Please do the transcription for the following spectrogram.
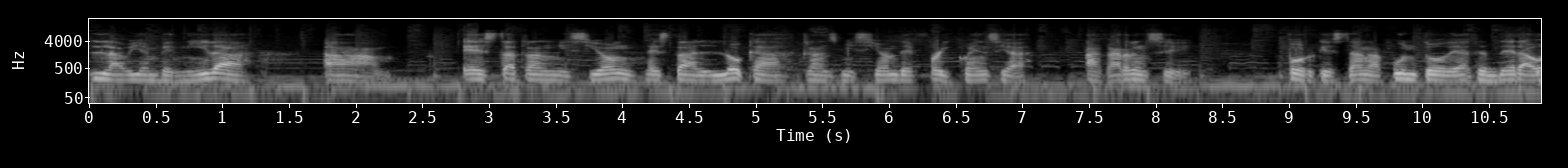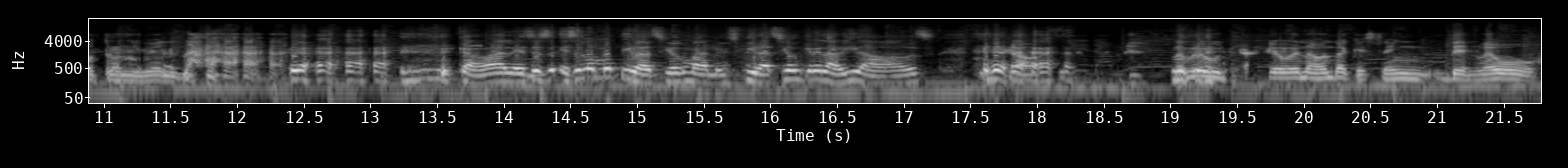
la bienvenida a esta transmisión, esta loca transmisión de frecuencia. Agárrense porque están a punto de ascender a otro nivel. Cabal, esa es, la motivación, mano. Inspiración que la vida, vamos. Hombre, muchachos, qué buena onda que estén de nuevo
